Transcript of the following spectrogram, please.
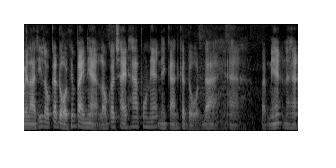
เวลาที่เรากระโดดขึ้นไปเนี่ยเราก็ใช้ท่าพวกนี้ในการกระโดดได้อ่าแบบนี้นะฮะ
